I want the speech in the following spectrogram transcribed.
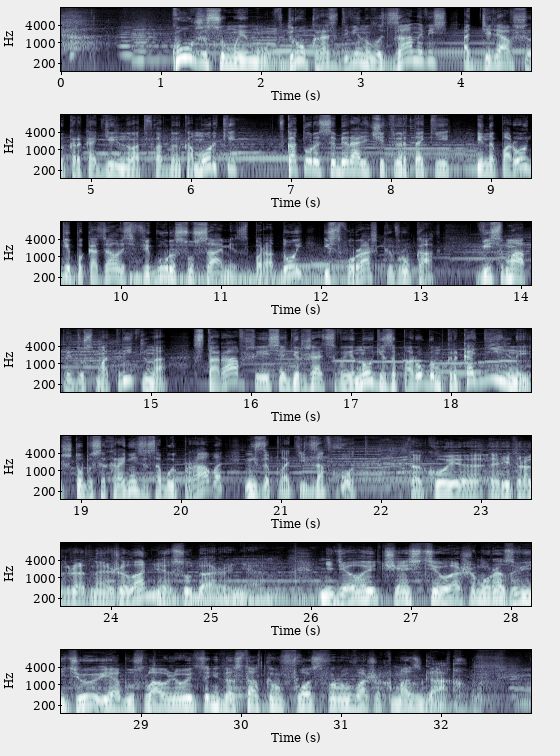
К ужасу моему вдруг раздвинулась занавесь, отделявшая крокодильную от входной коморки, в которой собирали четвертаки, и на пороге показалась фигура с усами, с бородой и с фуражкой в руках, весьма предусмотрительно старавшаяся держать свои ноги за порогом крокодильной, чтобы сохранить за собой право не заплатить за вход. Такое ретроградное желание, сударыня, не делает чести вашему развитию и обуславливается недостатком фосфора в ваших мозгах.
